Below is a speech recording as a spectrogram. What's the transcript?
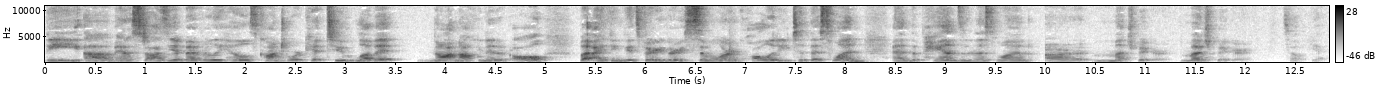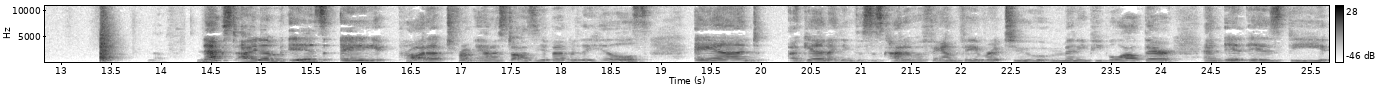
the um, Anastasia Beverly Hills contour kit too. Love it. Not knocking it at all, but I think it's very, very similar in quality to this one. And the pans in this one are much bigger, much bigger. So yeah. Next item is a product from Anastasia Beverly Hills. And again, I think this is kind of a fan favorite to many people out there, and it is the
